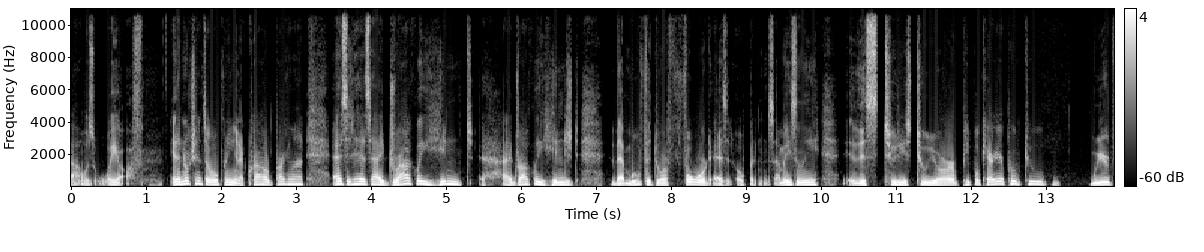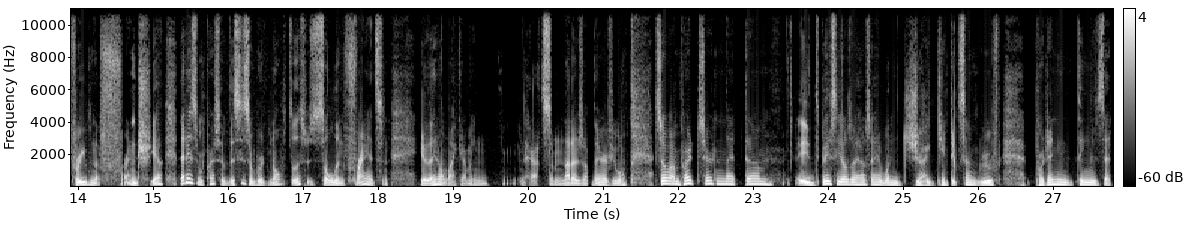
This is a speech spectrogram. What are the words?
I was way off. It had no chance of opening in a crowd parking lot, as it has hydraulically hinged, hydraulically hinged that move the door forward as it opens. Amazingly, this 2D's two-door people carrier proved to weird for even the French. Yeah, that is impressive. This is a Renault, so this was sold in France, and if they don't like it, I mean, got some nutters up there, if you will. So I'm quite certain that um, it's basically also also had one gigantic sunroof, pretending things that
